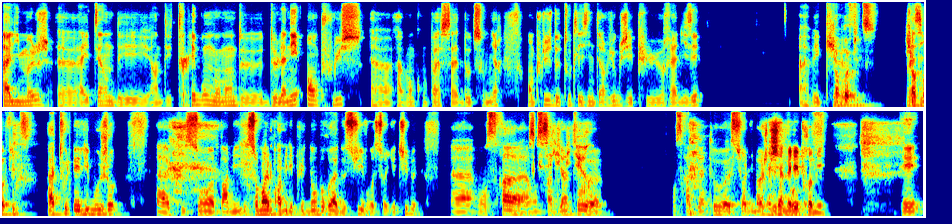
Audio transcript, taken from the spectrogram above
à Limoges euh, a été un des, un des très bons moments de, de l'année, en plus, euh, avant qu'on passe à d'autres souvenirs, en plus de toutes les interviews que j'ai pu réaliser. Avec, J'en euh, profite. J'en profite à tous les Limougeaux qui sont parmi, sûrement parmi les plus nombreux à nous suivre sur YouTube. on sera, on sera bientôt, on sera bientôt sur Limoges. Jamais les premiers. Et,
